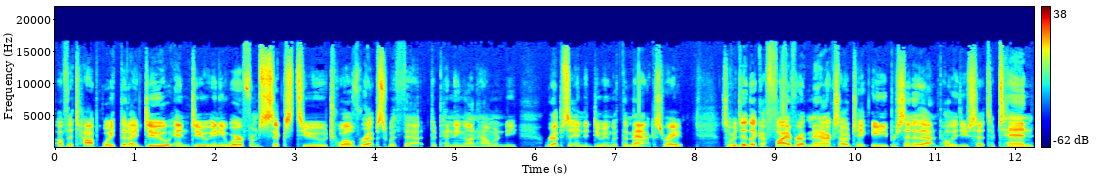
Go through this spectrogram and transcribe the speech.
of the top weight that I do and do anywhere from 6 to 12 reps with that, depending on how many reps I ended doing with the max, right? So if I did like a 5 rep max, I would take 80% of that and probably do sets of 10.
